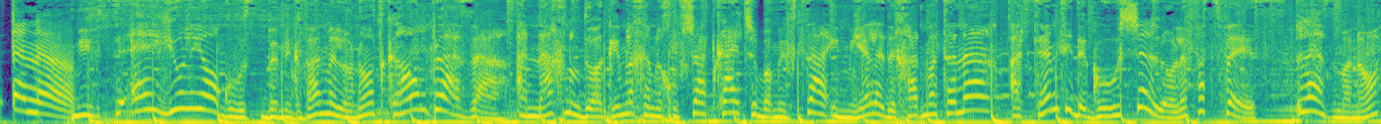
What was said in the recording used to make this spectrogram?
מתנה! מבצעי יולי-אוגוסט במגוון מלונות קראון פלאזה. אנחנו דואגים לכם לחופשת קיץ שבמבצע עם ילד אחד מתנה. אתם תדאגו שלא לפספס. להזמנות,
